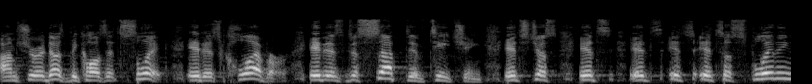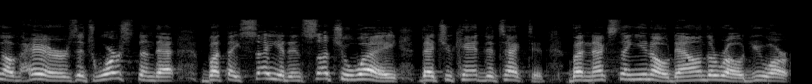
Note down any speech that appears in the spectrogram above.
I'm sure it does because it's slick. It is clever. It is deceptive teaching. It's just, it's, it's, it's, it's a splitting of hairs. It's worse than that, but they say it in such a way that you can't detect it. But next thing you know, down the road, you are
